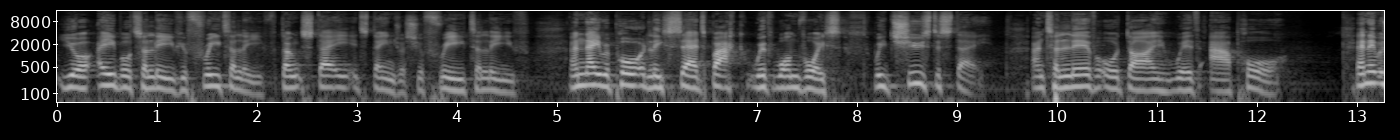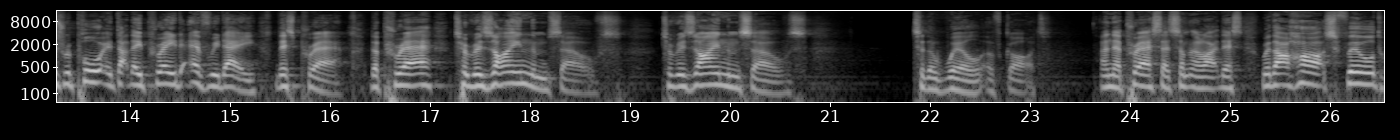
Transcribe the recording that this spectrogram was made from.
"You're able to leave. You're free to leave. Don't stay. It's dangerous. You're free to leave." And they reportedly said back with one voice, We choose to stay and to live or die with our poor. And it was reported that they prayed every day this prayer the prayer to resign themselves, to resign themselves to the will of God. And their prayer said something like this With our hearts filled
